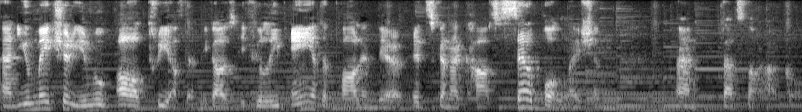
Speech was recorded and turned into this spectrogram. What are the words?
and you make sure you remove all three of them because if you leave any of the pollen there it's gonna cause cell pollination and that's not our goal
